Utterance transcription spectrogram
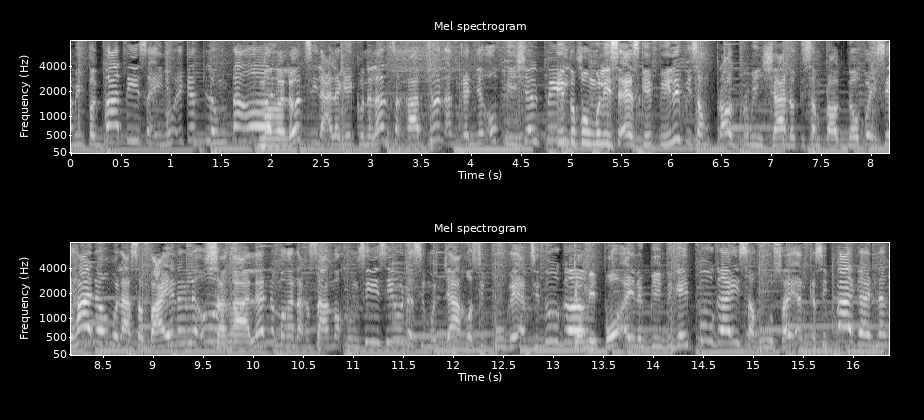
aming pagbati sa inyong ikatlong taon. Mga Lods, ilalagay ko na lang sa caption ang kanyang official page. Ito po muli sa SK Philip, isang proud probinsyano at isang proud Novo Ecijano mula sa bayan ng Laon. Sa ngalan ng mga nakasama kong sisiw na si Modyako, si Pugay at si Dugo, kami po ay nagbibigay pugay sa husay at kasipagan ng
